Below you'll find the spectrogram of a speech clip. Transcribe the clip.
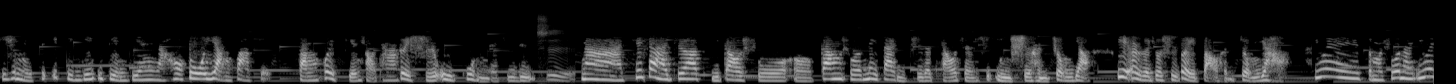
其实每次一点点一点点，然后多样化给，反而会减少它对食物过敏的几率。是。那接下来就要提到说，呃，刚刚说内在饮食的调整是饮食很重要，第二个就是睡饱很重要。因为怎么说呢？因为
